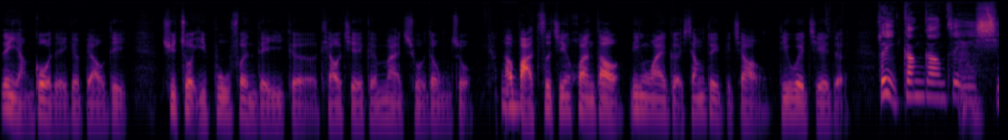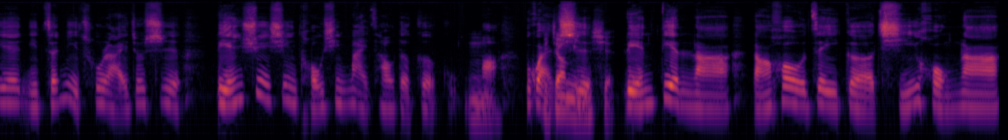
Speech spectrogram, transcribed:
认养过的一个标的去做一部分的一个调节跟卖出的动作，然后把资金换到另外一个相对比较低位接的。所以刚刚这一些你整理出来就是连续性投信卖超的个股啊，不管是联电啦，然后这个旗宏啦，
